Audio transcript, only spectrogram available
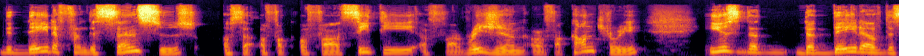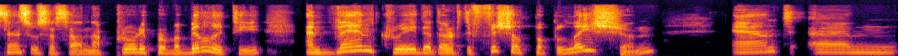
the data from the census of a, of a, of a city of a region or of a country use the, the data of the census as an a priori probability and then create that artificial population and um,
